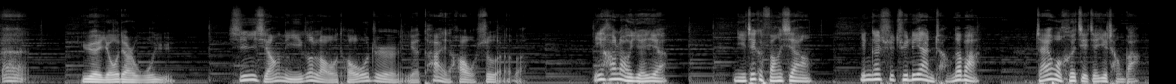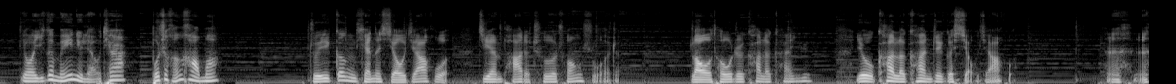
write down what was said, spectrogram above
哎，月有点无语，心想你一个老头子也太好色了吧？你好，老爷爷，你这个方向应该是去立案城的吧？载我和姐姐一程吧，有一个美女聊天。不是很好吗？嘴更甜的小家伙竟然趴着车窗说着。老头子看了看月，又看了看这个小家伙，哼哼，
